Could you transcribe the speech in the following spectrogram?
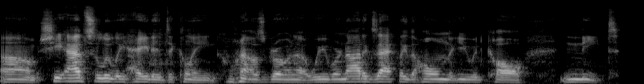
um, she absolutely hated to clean when I was growing up. We were not exactly the home that you would call neat.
